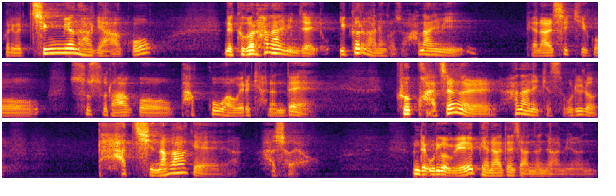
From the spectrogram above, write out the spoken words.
그리고 직면하게 하고, 근데 그걸 하나님이 이제 이끌어가는 거죠. 하나님이 변화시키고, 수술하고, 바꾸고 하고 이렇게 하는데, 그 과정을 하나님께서 우리로 다 지나가게 하셔요. 근데 우리가 왜 변화되지 않느냐 하면,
